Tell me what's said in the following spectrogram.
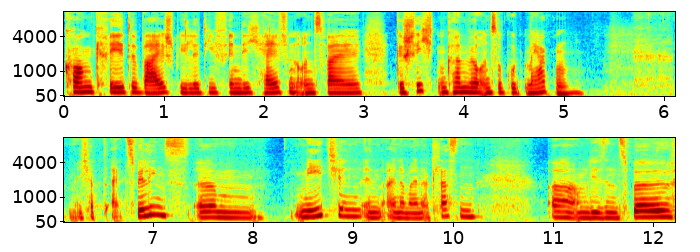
konkrete Beispiele, die finde ich helfen uns, weil Geschichten können wir uns so gut merken. Ich habe ein Zwillingsmädchen ähm, in einer meiner Klassen. Ähm, die sind zwölf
